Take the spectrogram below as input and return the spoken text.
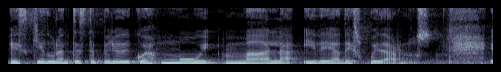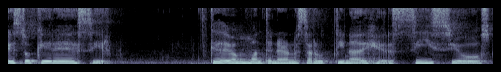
es que durante este periódico es muy mala idea descuidarnos. Esto quiere decir que debemos mantener nuestra rutina de ejercicios,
